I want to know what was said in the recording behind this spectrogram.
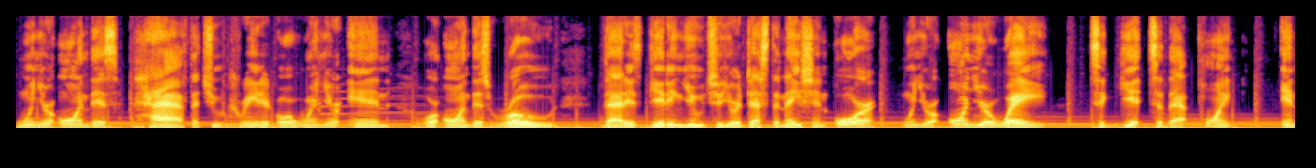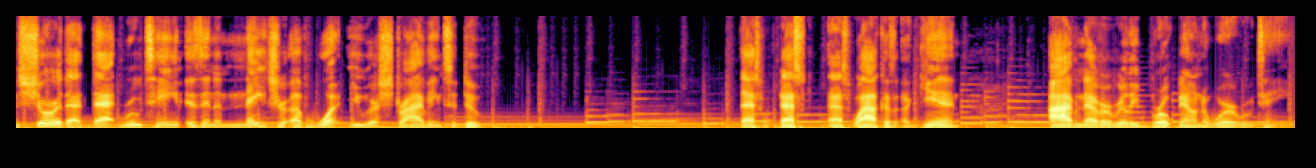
when you're on this path that you've created or when you're in or on this road that is getting you to your destination or when you're on your way to get to that point ensure that that routine is in the nature of what you are striving to do. That's that's that's wild because again i've never really broke down the word routine.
